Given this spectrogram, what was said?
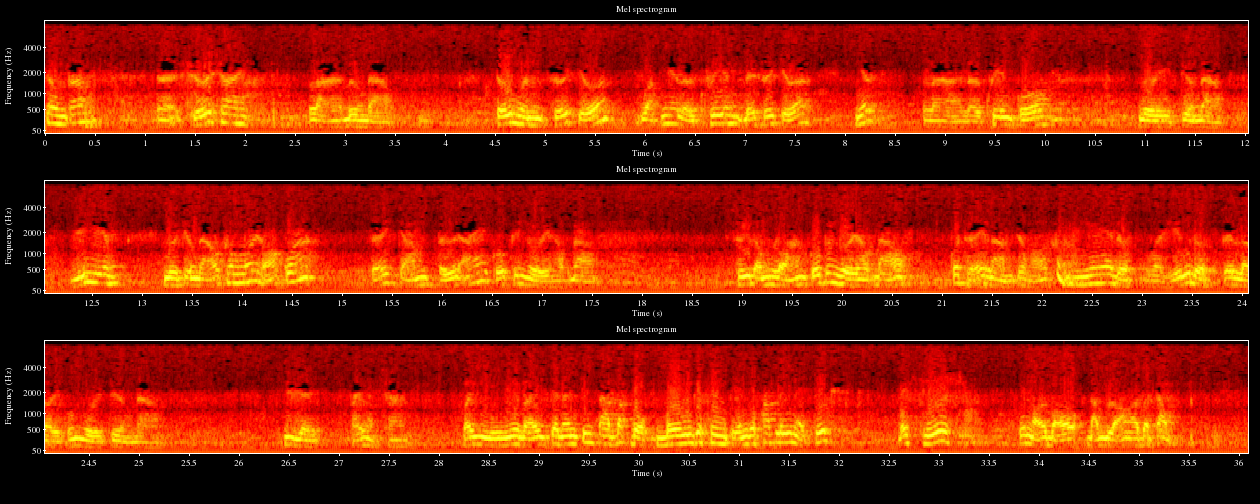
công tác à, sửa sai là đường đạo. Tự mình sửa chữa hoặc nghe lời khuyên để sửa chữa nhất là lời khuyên của người trường đạo. Dĩ nhiên người trường đạo không nói rõ quá để chạm tự ái của cái người học đạo. Sự động loạn của cái người học đạo có thể làm cho họ không nghe được và hiểu được cái lời của người trường đạo. Như vậy phải làm sao? Bởi vì như vậy cho nên chúng ta bắt buộc mượn cái phương tiện của pháp lý này trước để sửa cái nội bộ động loạn ở bên trong.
